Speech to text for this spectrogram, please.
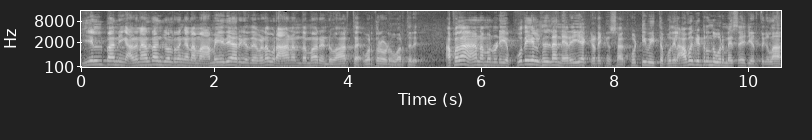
இயல்பாக நீங்கள் அதனால தான் சொல்கிறேங்க நம்ம அமைதியாக இருக்கிறத விட ஒரு ஆனந்தமாக ரெண்டு வார்த்தை ஒருத்தரோட ஒருத்தர். அப்போ தான் நம்மளுடைய புதையல்கள்லாம் நிறைய கிடைக்கும் சார். கொட்டி வைத்த புதையல். அவர்கிட்ட இருந்து ஒரு மெசேஜ் எடுத்துக்கலாம்.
